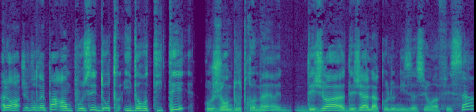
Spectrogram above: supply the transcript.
Alors, je ne voudrais pas imposer d'autres identités aux gens d'outre-mer. Déjà, déjà, la colonisation a fait ça.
